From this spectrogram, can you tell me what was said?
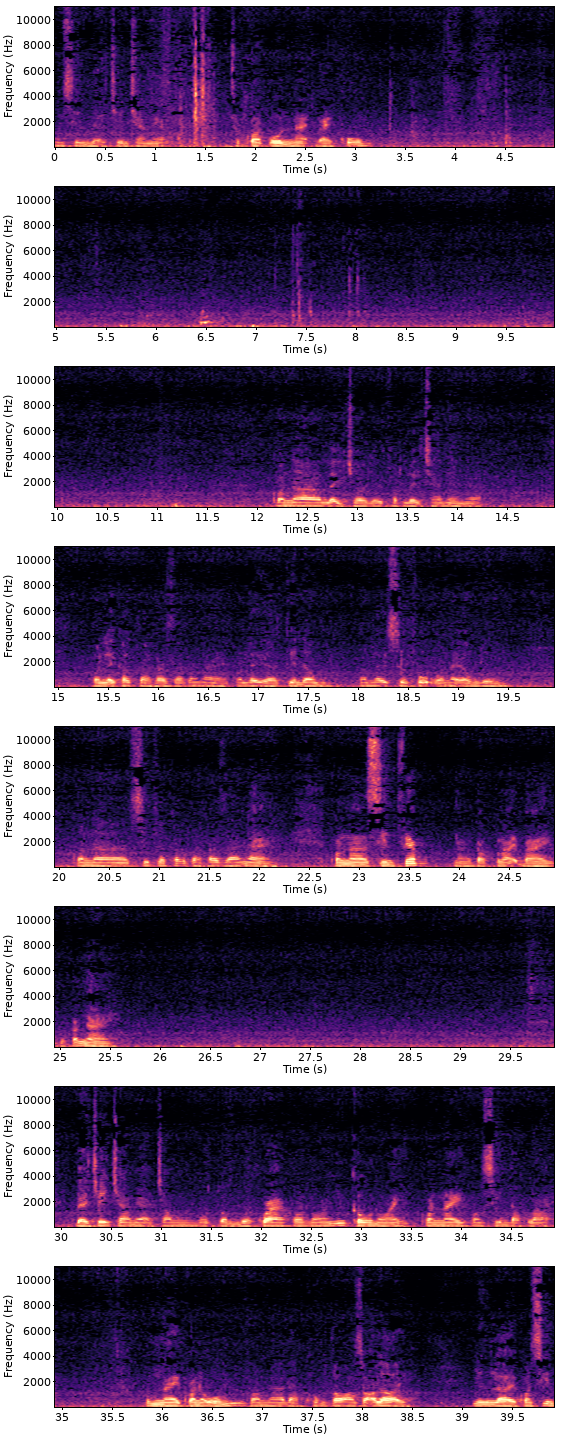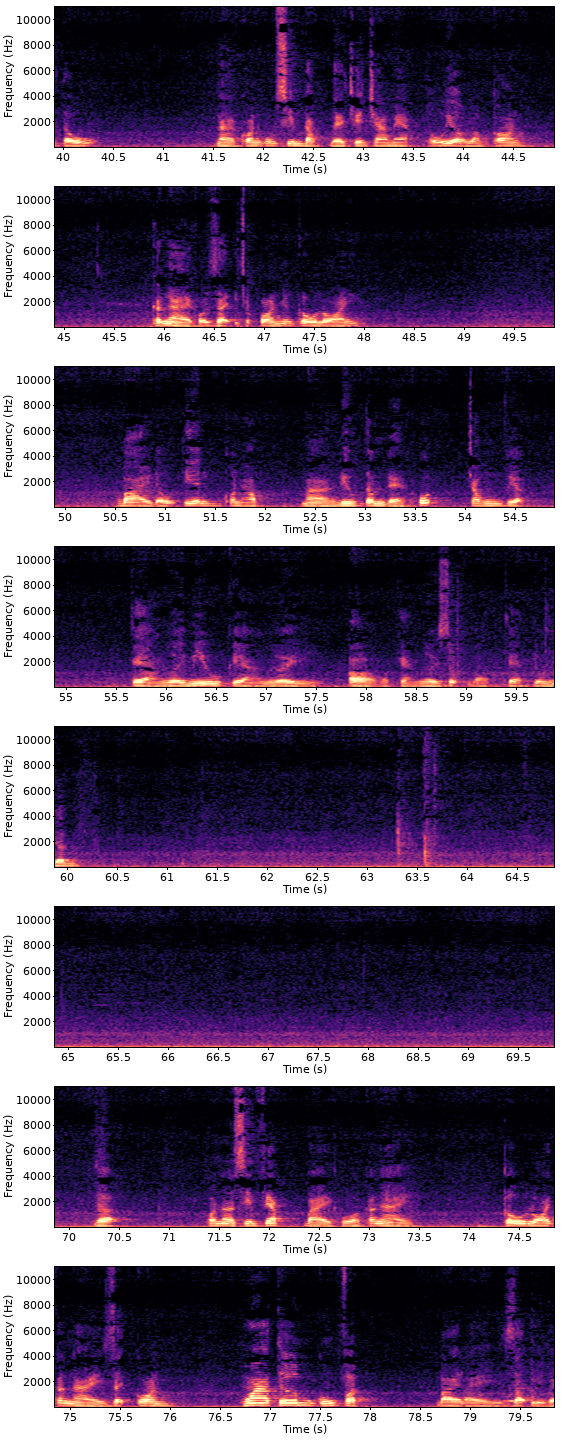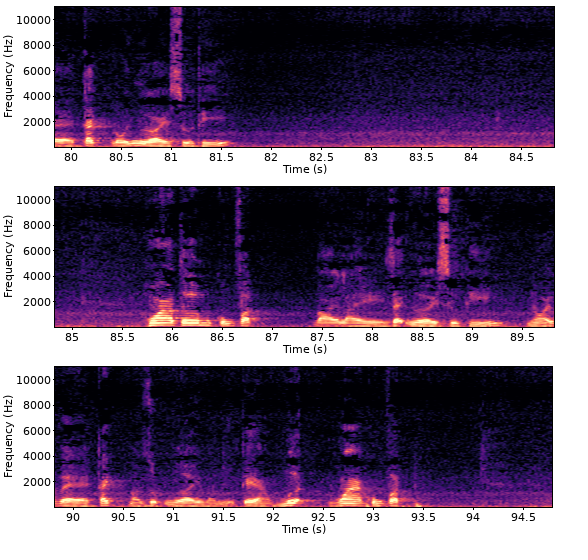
con xin về trên cha mẹ cho con ôn lại bài cũ. Con à, lạy trời lạy phật lạy cha mẹ mẹ. Con lạy các cả các giá các ngài. Con lạy uh, tiên Đông con lạy sư phụ con lạy ông lớn. Con uh, xin phép các bà các giá ngài. Con uh, xin phép là đọc lại bài của các ngài. Bề trên cha mẹ trong một tuần vừa qua có nói những câu nói, con nay con xin đọc lại. Hôm nay con ốm, con à, đọc không to rõ lời. Nhưng lời con xin tấu là con cũng xin đọc bề trên cha mẹ, thấu hiểu lòng con. Các ngài có dạy cho con những câu nói bài đầu tiên con học mà lưu tâm để khốt trong việc kẻ người mưu, kẻ người ở và kẻ người dụng và kẻ tiểu nhân. Dạ. Con à, xin phép bài của các ngài. Câu nói các ngài dạy con, hoa thơm cúng phật. Bài này dạy về cách đối người xử thí. Hoa thơm cúng phật bài này dạy người sử ký, nói về cách mà dụng người và những kẻ mượn hoa cúng phật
